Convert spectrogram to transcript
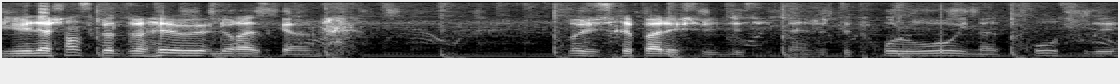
Il a eu de la chance que le, le reste quand même. Moi j'y serais pas allé, je te le dis de suite. hein. J'étais trop lourd, il m'a trop saoulé.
